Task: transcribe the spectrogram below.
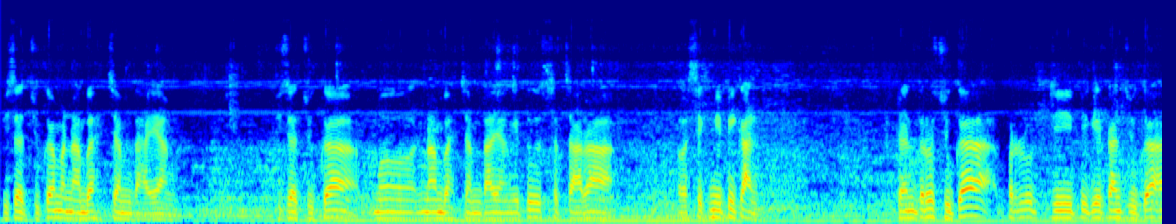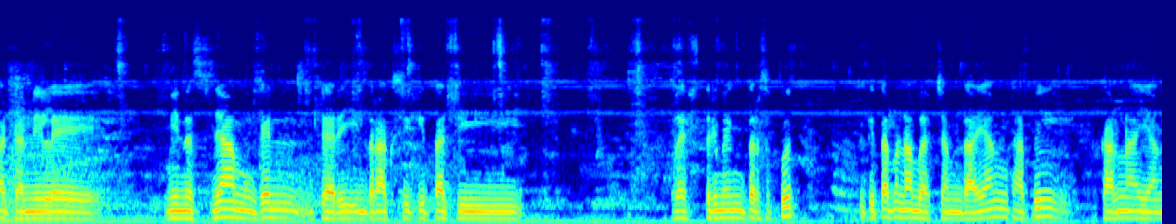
bisa juga menambah jam tayang. Bisa juga menambah jam tayang itu secara uh, signifikan. Dan terus juga perlu dipikirkan juga ada nilai minusnya mungkin dari interaksi kita di live streaming tersebut kita menambah jam tayang tapi karena yang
